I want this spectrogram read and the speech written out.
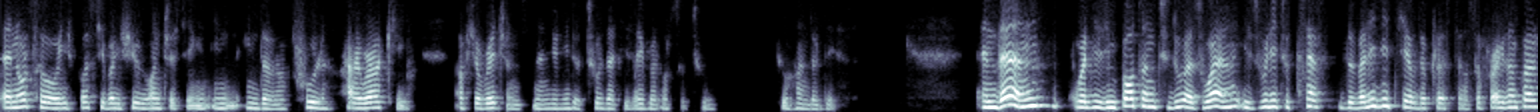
And also, if possible, if you are interested in, in the full hierarchy of your regions, then you need a tool that is able also to, to handle this. And then what is important to do as well is really to test the validity of the cluster. So for example,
